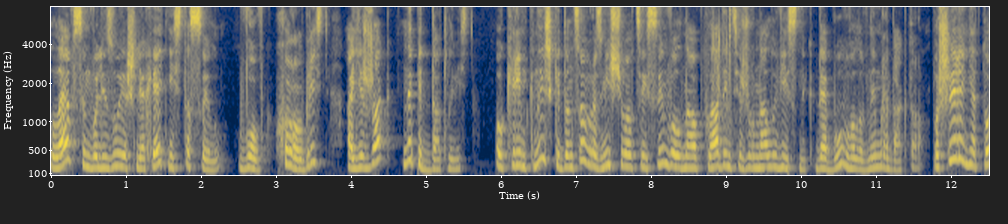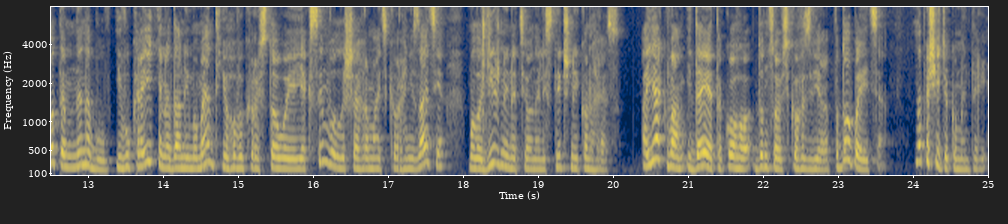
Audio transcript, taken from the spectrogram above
Лев символізує шляхетність та силу, вовк хоробрість, а їжак непіддатливість. Окрім книжки, Донцов розміщував цей символ на обкладинці журналу Вісник, де був головним редактором. Поширення тотем не набув, і в Україні на даний момент його використовує як символ лише громадська організація Молодіжний націоналістичний конгрес. А як вам ідея такого донцовського звіра подобається? Напишіть у коментарі.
